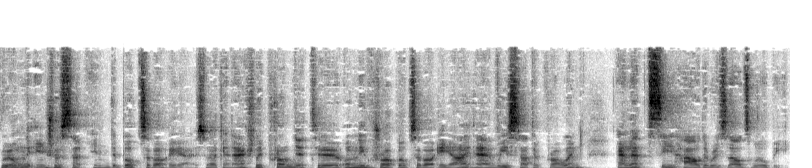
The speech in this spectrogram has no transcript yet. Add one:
we're only interested in the books about AI. So I can actually prompt it to only crawl books about AI and restart the crawling. And let's see how the results will be.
